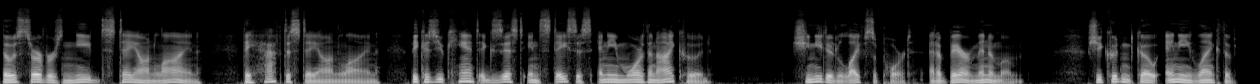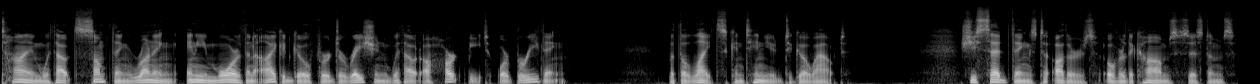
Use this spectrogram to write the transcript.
Those servers need to stay online. They have to stay online, because you can't exist in stasis any more than I could. She needed life support, at a bare minimum. She couldn't go any length of time without something running any more than I could go for duration without a heartbeat or breathing but the lights continued to go out. She said things to others over the comms systems,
